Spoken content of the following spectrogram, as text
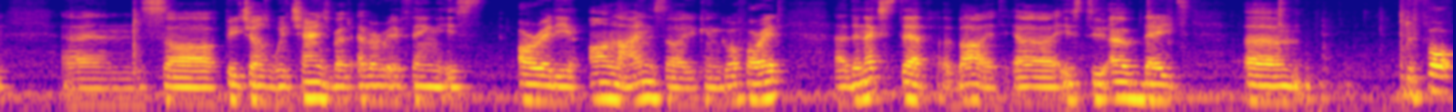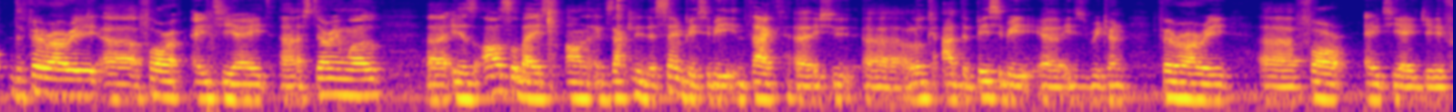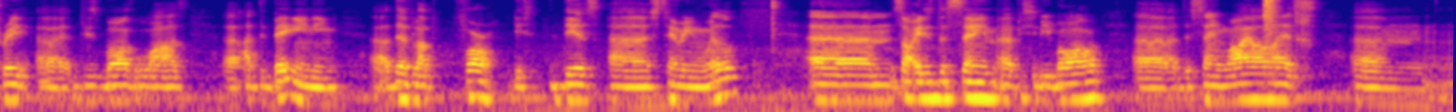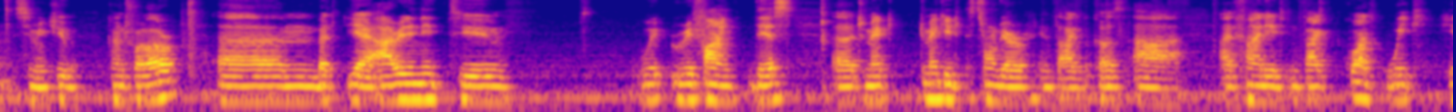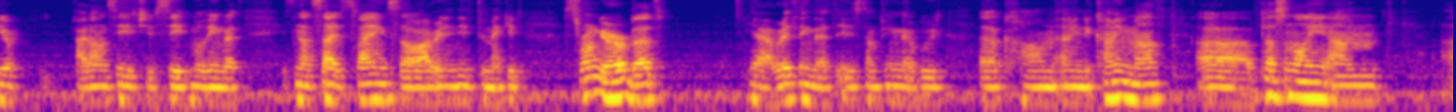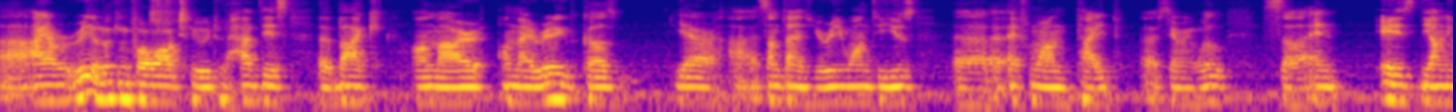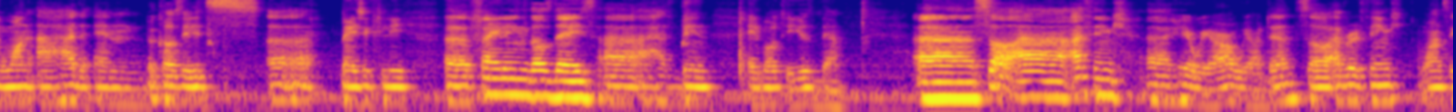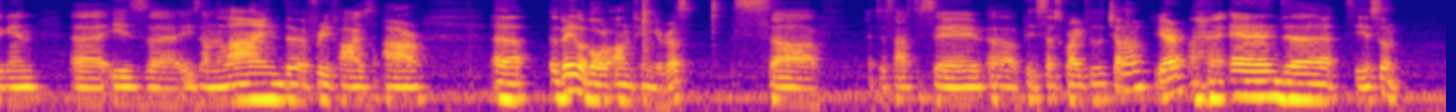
And so pictures will change, but everything is already online, so you can go for it. Uh, the next step about it uh, is to update um, the, for, the Ferrari uh, 488 uh, steering wheel uh, it is also based on exactly the same PCB. In fact, uh, if you uh, look at the PCB, uh, it is written Ferrari uh, 488 GT3. Uh, this board was at the beginning developed for this, this steering wheel. Um, so it is the same PCB board, the same wireless um, SimuCube controller. Um, but yeah, I really need to refine this uh, to make to make it stronger. In fact, because uh, I find it in fact quite weak here. I don't see if you see it moving, but it's not satisfying. So I really need to make it stronger. But yeah, I really think that it is something that will uh, come uh, in the coming month. Uh, personally, uh, I am really looking forward to to have this uh, back on my on my rig because yeah uh, sometimes you really want to use uh, a F1 type uh, steering wheel. So and it is the only one I had and because it's uh, basically uh, failing those days I have been able to use them. So I think here we are we are done. So everything once again uh, is uh, is on the free files are uh, available on Thingiverse. So I just have to say, please subscribe to the channel, yeah, and see you soon.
